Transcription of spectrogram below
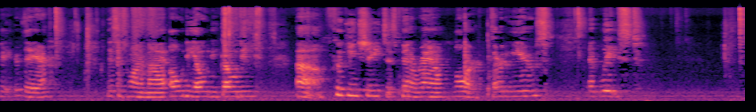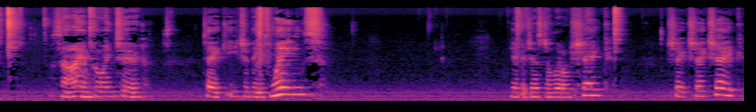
paper there. This is one of my oldie, oldie, goldie uh, cooking sheets. It's been around, Lord, 30 years at least. So I am going to take each of these wings Give it just a little shake. Shake, shake, shake.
